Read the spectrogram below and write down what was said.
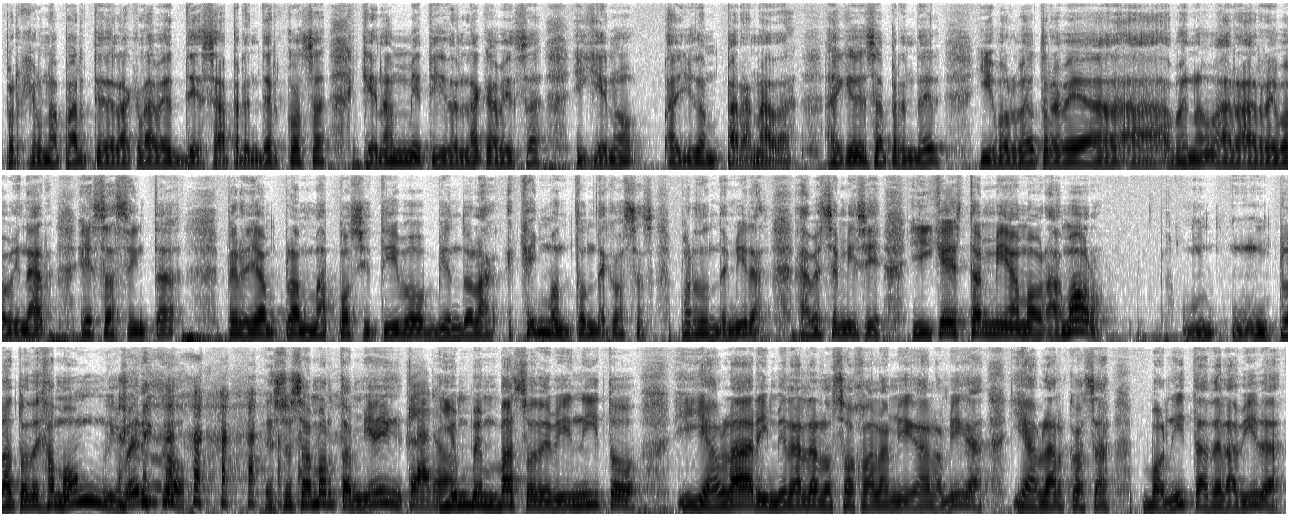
Porque una parte de la clave es desaprender cosas que nos han metido en la cabeza y que no ayudan para nada. Hay que desaprender y volver otra vez a, a- bueno, a, a rebobinar esa cinta, pero ya en plan más positivo, viendo la... Es que hay un montón de cosas por donde miras. A veces me dice, ¿y qué es tan mi amor? Amor. Un, un plato de jamón ibérico. Eso es amor también. Claro. Y un buen vaso de vinito y hablar y mirarle a los ojos a la amiga, a la amiga y hablar cosas bonitas de la vida.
